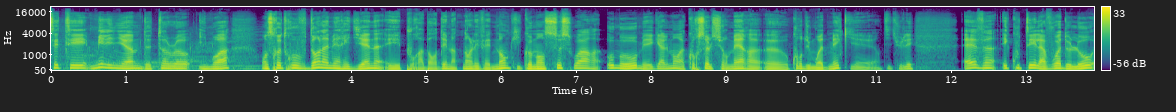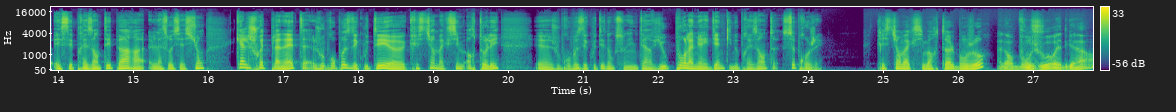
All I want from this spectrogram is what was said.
C'était Millennium de Toro et moi. On se retrouve dans la Méridienne et pour aborder maintenant l'événement qui commence ce soir au Moho, mais également à Courseul-sur-Mer euh, au cours du mois de mai, qui est intitulé Eve, écoutez la voix de l'eau et c'est présenté par l'association Quelle chouette planète. Je vous propose d'écouter euh, Christian Maxime Hortolé. Euh, je vous propose d'écouter donc son interview pour la Méridienne qui nous présente ce projet. Christian Maxime Hortol, bonjour. Alors bonjour Edgar.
